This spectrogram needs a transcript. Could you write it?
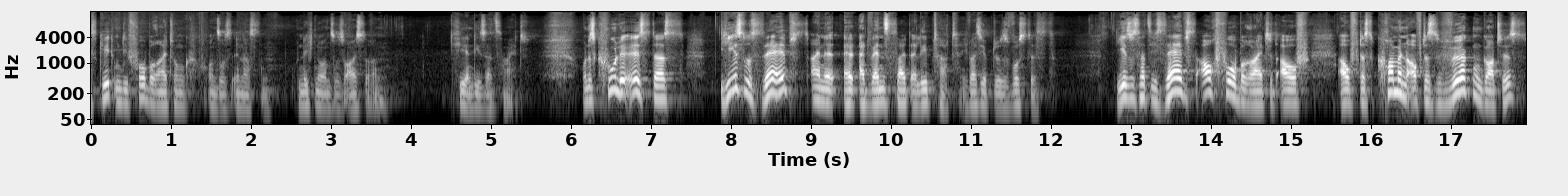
Es geht um die Vorbereitung unseres Innersten und nicht nur unseres Äußeren hier in dieser Zeit. Und das Coole ist, dass Jesus selbst eine Adventszeit erlebt hat. Ich weiß nicht, ob du das wusstest. Jesus hat sich selbst auch vorbereitet auf, auf das Kommen, auf das Wirken Gottes.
